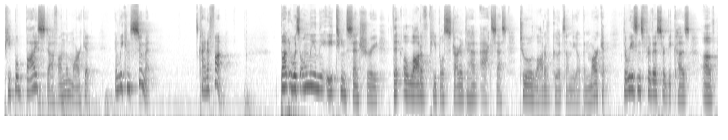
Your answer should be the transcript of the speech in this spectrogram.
People buy stuff on the market and we consume it. It's kind of fun. But it was only in the 18th century that a lot of people started to have access to a lot of goods on the open market. The reasons for this are because of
